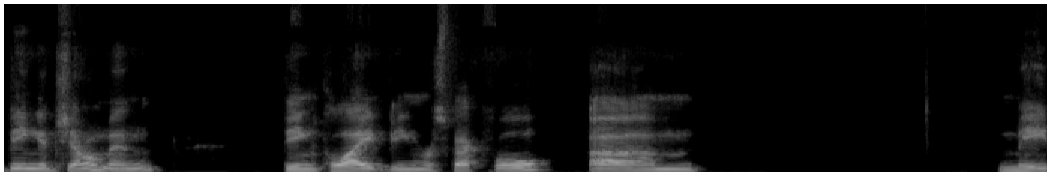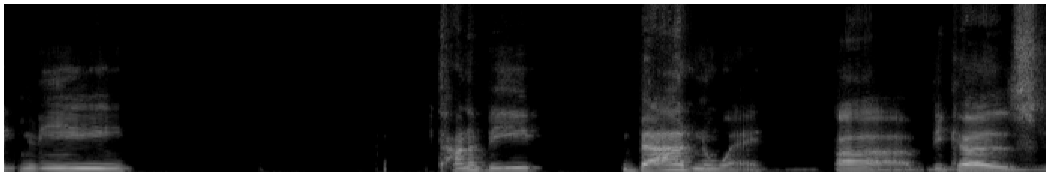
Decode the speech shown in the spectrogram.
being a gentleman, being polite, being respectful, um, made me kind of be bad in a way uh, because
